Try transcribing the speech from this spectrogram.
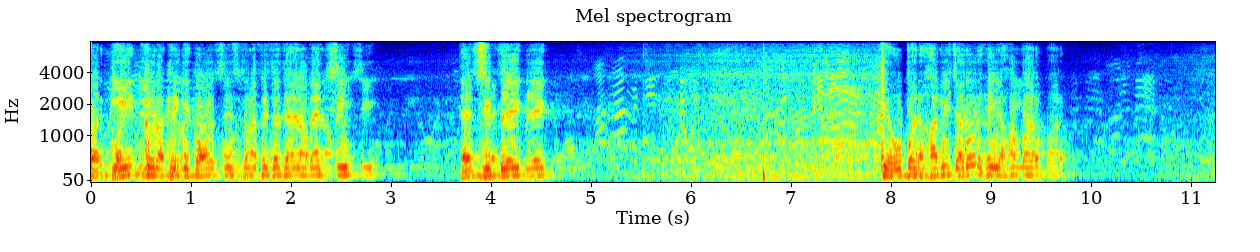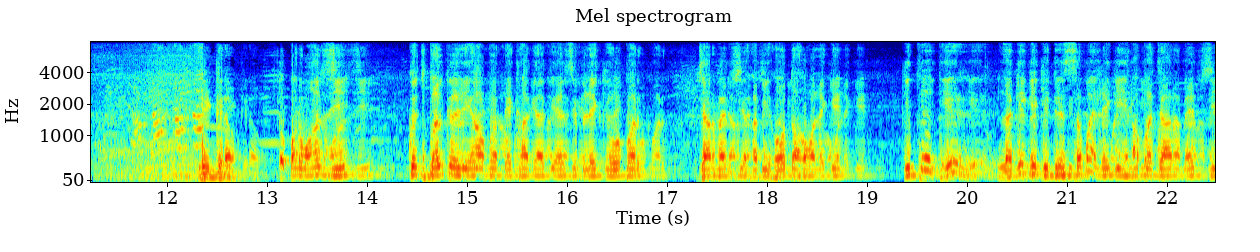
पर गेंद को रखने की कोशिश में फिर से Jairam FC FC black black के ऊपर हावी ज़रूर है यहाँ पर। विक्रम तो परवान जी कुछ पल के लिए यहाँ पर देखा गया कि ऐसे ब्लेक के ऊपर जयराम से हावी होता हुआ, लेकिन कितने देर लगेंगे, कितने समय लेंगे यहाँ पर जा रहा हम एफसी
